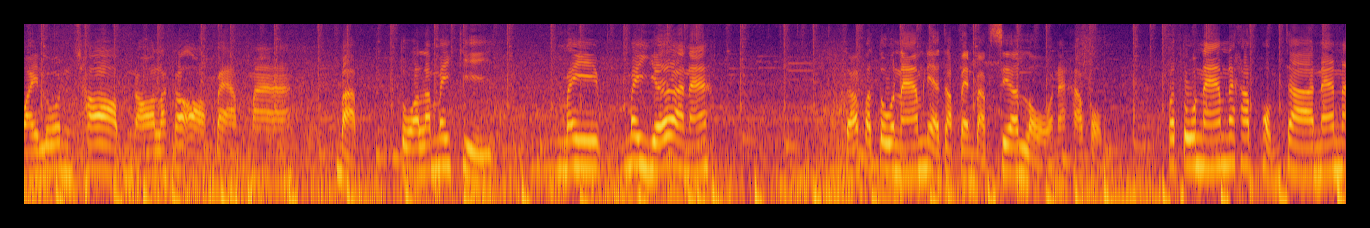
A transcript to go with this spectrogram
วัยรุ่นชอบเนาะแล้วก็ออกแบบมาแบบตัวละไม่กี่ไม่ไม่เยอะนะแต่ว่าประตูน้ำเนี่ยจะเป็นแบบเสื้อโหลนะครับผมประตูน้ำนะครับผมจะแนะน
